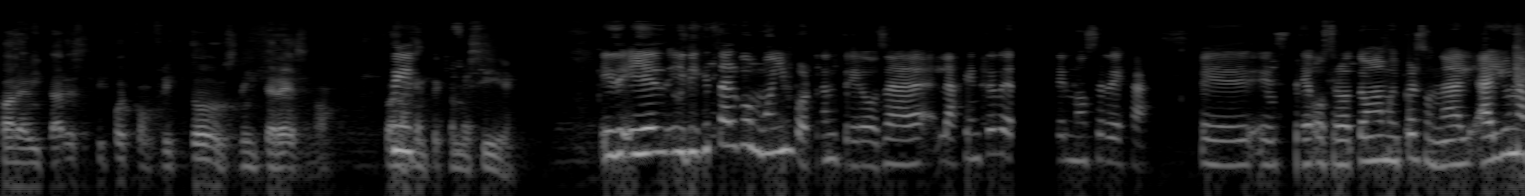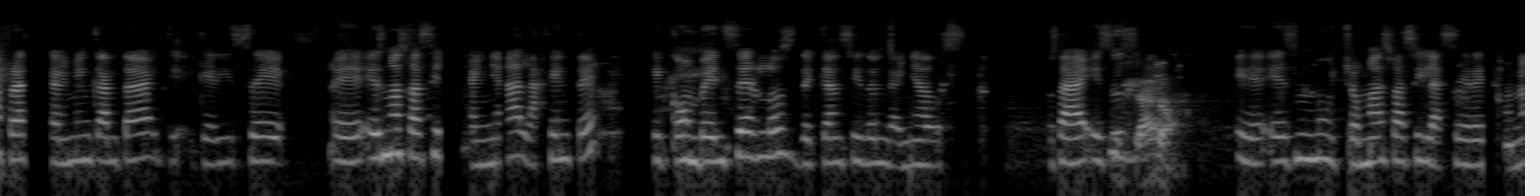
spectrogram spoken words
para evitar ese tipo de conflictos de interés, ¿no? Con la gente que me sigue. Y, y, dijiste algo muy importante, o sea, la gente de no se deja, eh, este, o se lo toma muy personal. Hay una frase que a mí me encanta que, dice, eh, es más fácil engañar a la gente que convencerlos de que han sido engañados. O sea, eso es, eh, es mucho más fácil hacer eso, ¿no?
